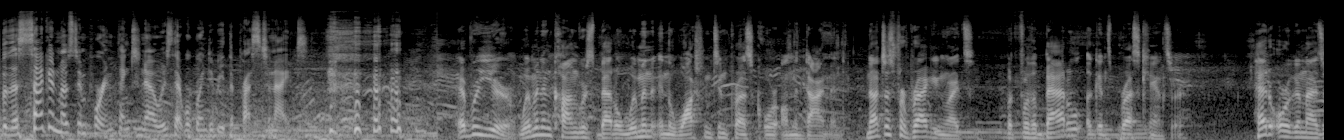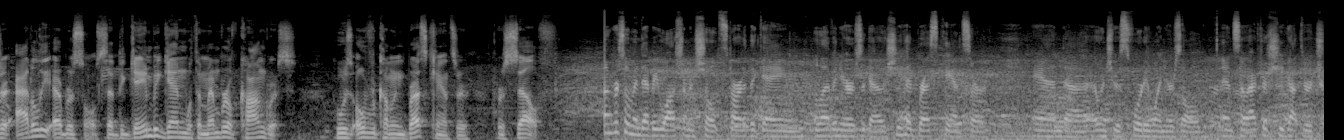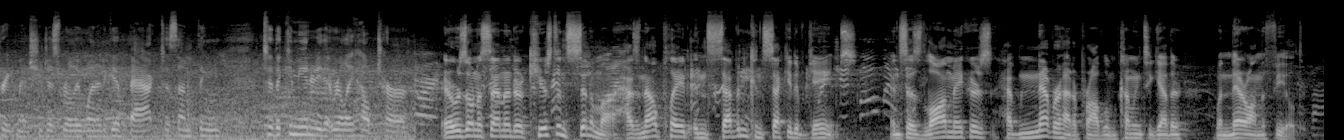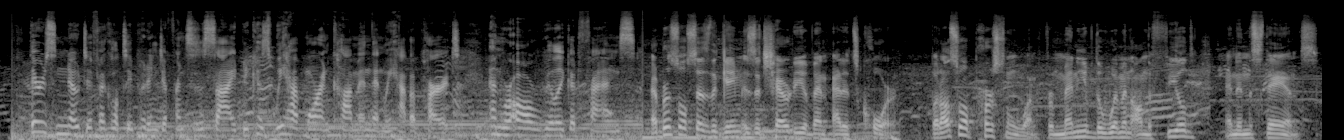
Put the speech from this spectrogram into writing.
But the second most important thing to know is that we're going to beat the press tonight. Every year, women in Congress battle women in the Washington Press Corps on the diamond, not just for bragging rights, but for the battle against breast cancer. Head organizer Adelie Ebersol said the game began with a member of Congress who was overcoming breast cancer herself. Congresswoman Debbie Wasserman Schultz started the game 11 years ago. She had breast cancer and uh, when she was 41 years old. And so after she got through treatment, she just really wanted to give back to something to the community that really helped her. Arizona Senator Kyrsten Sinema has now played in seven consecutive games and says lawmakers have never had a problem coming together when they're on the field. There's no difficulty putting differences aside because we have more in common than we have apart, and we're all really good friends. Ebersol says the game is a charity event at its core, but also a personal one for many of the women on the field and in the stands.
